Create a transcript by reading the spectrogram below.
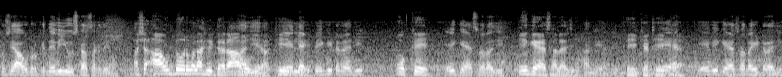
ਤੁਸੀਂ ਆਊਟਡੋਰ ਕਿਤੇ ਵੀ ਯੂਜ਼ ਕਰ ਸਕਦੇ ਹੋ ਅੱਛਾ ਆਊਟਡੋਰ ਵਾਲਾ ਹੀਟਰ ਆ ਹੋ ਹਾਂਜੀ, ਗਿਆ ਹਾਂਜੀ। ਇਹ ਠੀਕ ਹੈ ਇਲੈਕਟ੍ਰਿਕ ਹੀਟਰ ਹੈ ਜੀ ਓਕੇ ਇਹ ਗੈਸ ਵਾਲਾ ਜੀ ਇਹ ਗੈਸ ਵਾਲਾ ਜੀ ਹਾਂਜੀ ਹਾਂਜੀ ਠੀਕ ਹੈ ਠੀਕ ਇਹ ਹੈ ਇਹ ਵੀ ਗੈਸ ਵਾਲਾ ਹੀਟਰ ਹੈ ਜੀ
